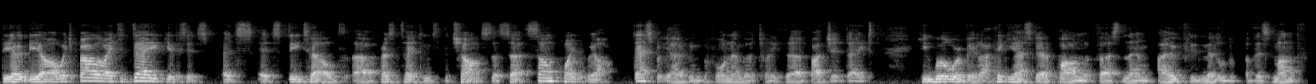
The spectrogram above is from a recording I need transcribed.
the OBR, which, by the way, today gives its its its detailed uh, presentation to the Chancellor. So at some point, we are desperately hoping before November 23rd budget date, he will reveal. I think he has to go to Parliament first, and then hopefully the middle of this month,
